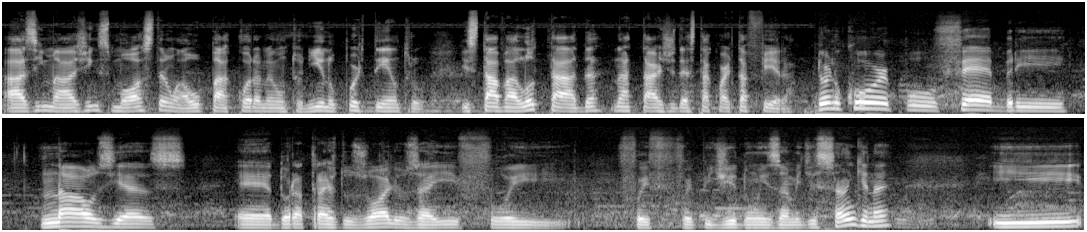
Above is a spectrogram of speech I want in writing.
As imagens mostram a UPA Coronel Antonino por dentro. Estava lotada na tarde desta quarta-feira. Dor no corpo, febre, náuseas, é, dor atrás dos olhos, aí foi foi, foi pedido um exame de sangue, né? E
